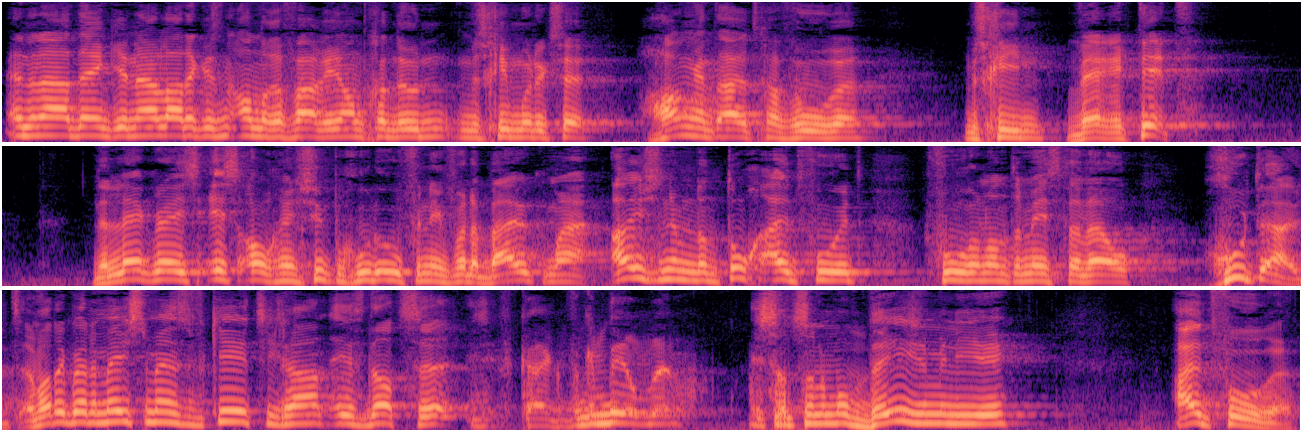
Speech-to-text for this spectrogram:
En daarna denk je, nou laat ik eens een andere variant gaan doen. Misschien moet ik ze hangend uit gaan voeren. Misschien werkt dit. De leg race is al geen supergoede oefening voor de buik, maar als je hem dan toch uitvoert, voer hem dan tenminste wel goed uit. En wat ik bij de meeste mensen verkeerd zie gaan, is dat ze, even kijken of ik een beeld ben, is dat ze hem op deze manier uitvoeren.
